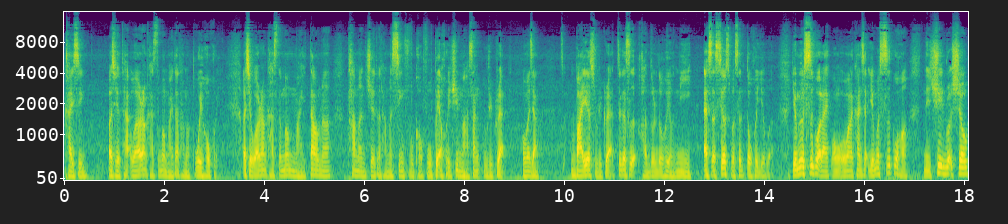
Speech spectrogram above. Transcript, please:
开心。而且他，我要让 customer 买到，他们不会后悔。而且我要让 customer 买到呢，他们觉得他们心服口服，不要回去马上 regret。我们讲 buyers regret，这个是很多人都会有，你 as a salesperson 都会有的。有没有试过？来，我我们来看一下，有没有试过哈？你去 road show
